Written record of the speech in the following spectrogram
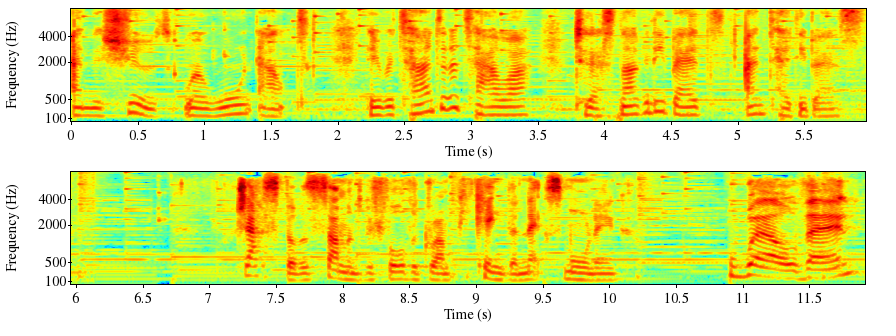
and their shoes were worn out. They returned to the tower to their snuggly beds and teddy bears. Jasper was summoned before the grumpy king the next morning. Well, then,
